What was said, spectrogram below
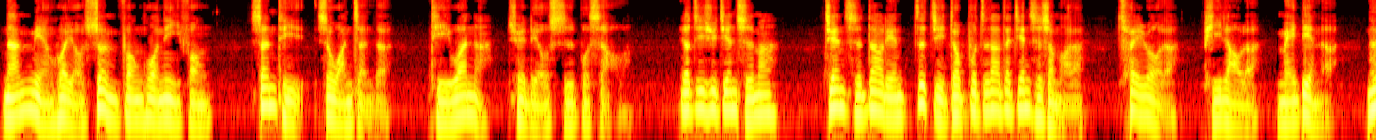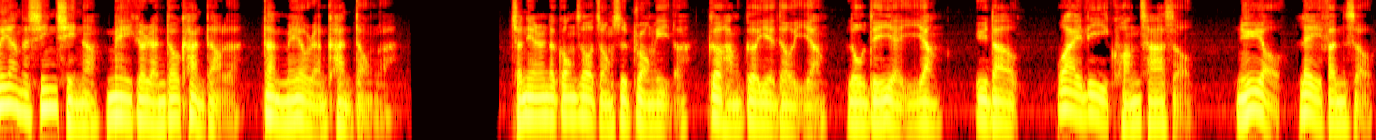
难免会有顺风或逆风。身体是完整的，体温啊却流失不少啊。要继续坚持吗？坚持到连自己都不知道在坚持什么了，脆弱了，疲劳了，没电了，那样的心情呢？每个人都看到了，但没有人看懂了。成年人的工作总是不容易的，各行各业都一样，鲁迪也一样，遇到外力狂插手，女友泪分手，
